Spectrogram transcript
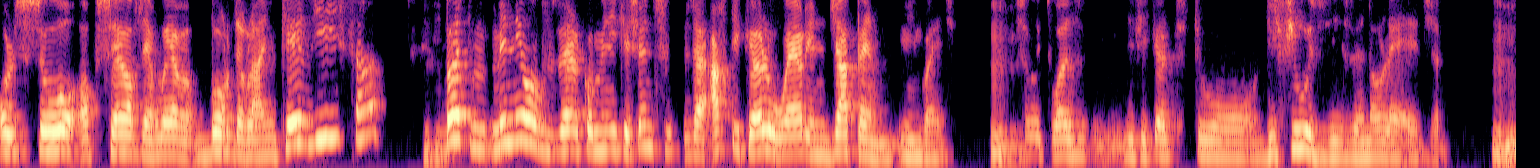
also observed there were borderline cases, mm-hmm. but many of their communications, the article were in Japan language. Mm-hmm. So it was difficult to diffuse this knowledge. Mm-hmm.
